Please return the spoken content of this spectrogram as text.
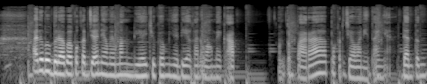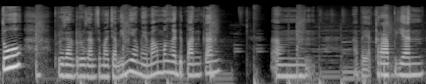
ada beberapa pekerjaan yang memang dia juga menyediakan uang make up untuk para pekerja wanitanya. Dan tentu perusahaan-perusahaan semacam ini yang memang mengedepankan um, apa ya kerapian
